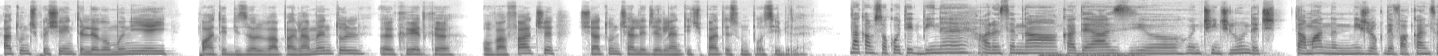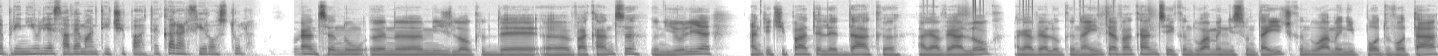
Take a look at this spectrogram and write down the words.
atunci președintele României poate dizolva Parlamentul, uh, cred că o va face și atunci alegerile anticipate sunt posibile. Dacă am socotit bine, ar însemna ca de azi uh, în 5 luni, deci taman în mijloc de vacanță prin iulie să avem anticipate. Care ar fi rostul? Cu siguranță nu în mijloc de uh, vacanță, în iulie, Anticipatele, dacă ar avea loc, ar avea loc înaintea vacanței, când oamenii sunt aici, când oamenii pot vota,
